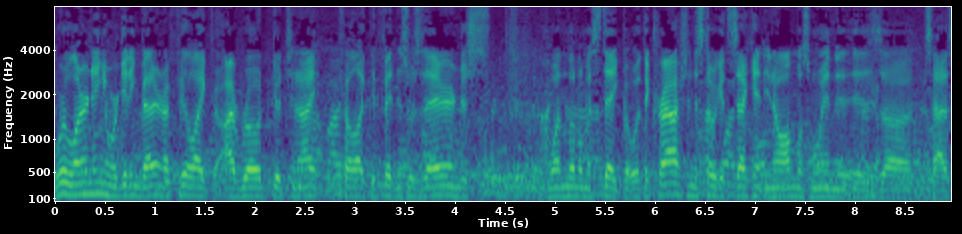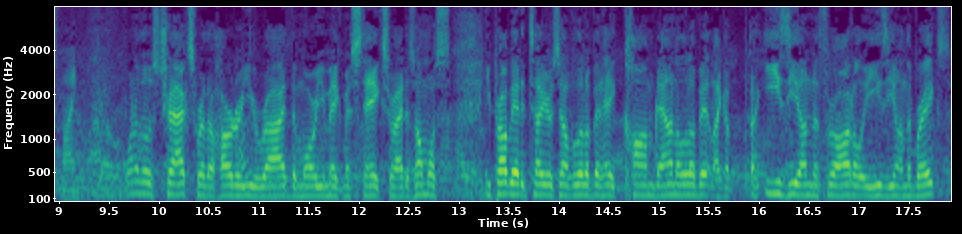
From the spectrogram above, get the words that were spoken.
we're learning and we're getting better, and I feel like I rode good tonight. Felt like the fitness was there, and just one little mistake. But with the crash and to still get second, you know, almost win is uh, satisfying. One of those tracks where the harder you ride, the more you make mistakes, right? It's almost you probably had to tell yourself a little bit, hey, calm down a little bit, like a, a easy on the throttle, easy on the brakes.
